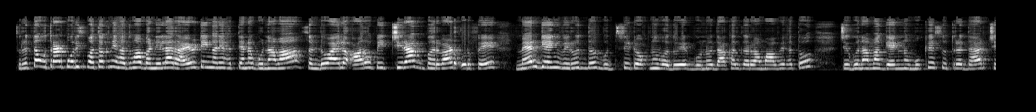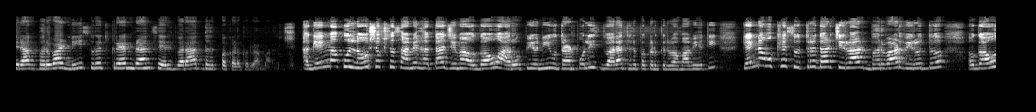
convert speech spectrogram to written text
સુરતના ઉત્તરાયણ પોલીસ મથકની હદમાં બનેલા રાયોટિંગ અને હત્યાના ગુનામાં સંડોવાયેલો આરોપી ચિરાગ ભરવાડ ઉર્ફે મેર ગેંગ વિરુદ્ધ ગુજસી ટોકનો વધુ એક ગુનો દાખલ કરવામાં આવ્યો હતો, જે ગુનામાં ગેંગનો મુખ્ય સૂત્રધાર ચિરાગ ભરવાડની સુરત ક્રાઇમ બ્રાન્ચ સેલ દ્વારા ધરપકડ કરવામાં આવી છે. આ ગેંગમાં કુલ નવ શખ્સો સામેલ હતા, જેમાં અગાઉ આરોપીઓની ઉત્તરાયણ પોલીસ દ્વારા ધરપકડ કરવામાં આવી હતી. ગેંગના મુખ્ય સૂત્રધાર ચિરાગ ભરવાડ વિરુદ્ધ અગાઉ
